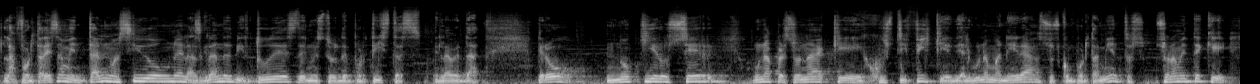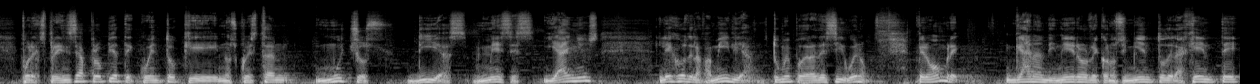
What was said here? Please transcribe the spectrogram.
la fortaleza mental no ha sido una de las grandes virtudes de nuestros deportistas, es la verdad. Pero no quiero ser una persona que justifique de alguna manera sus comportamientos. Solamente que por experiencia propia te cuento que nos cuestan muchos días, meses y años lejos de la familia. Tú me podrás decir, bueno, pero hombre, ganan dinero, reconocimiento de la gente,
